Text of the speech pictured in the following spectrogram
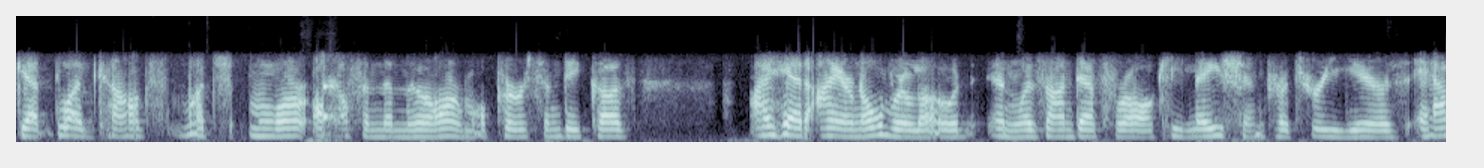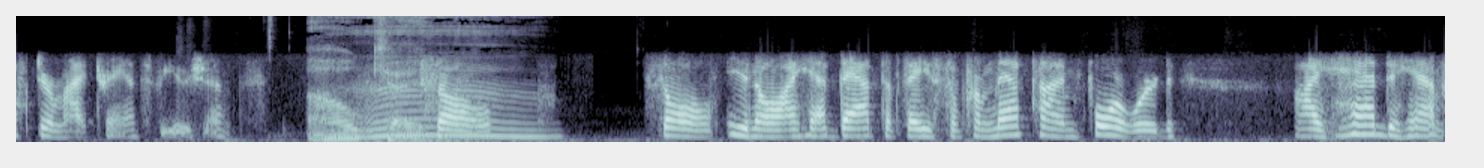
get blood counts much more often than the normal person because I had iron overload and was on Desferal chelation for three years after my transfusions. Okay. So, so you know, I had that to face. So from that time forward, I had to have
